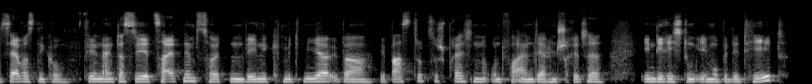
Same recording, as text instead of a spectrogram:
Servus Nico, vielen Dank, dass du dir Zeit nimmst, heute ein wenig mit mir über Webasto zu sprechen und vor allem deren Schritte in die Richtung E-Mobilität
